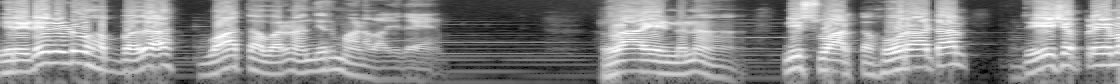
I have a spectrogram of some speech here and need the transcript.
ಎರಡೆರಡು ಹಬ್ಬದ ವಾತಾವರಣ ನಿರ್ಮಾಣವಾಗಿದೆ. ರಾಯಣ್ಣನ ನಿಸ್ವಾರ್ಥ ಹೋರಾಟ ದೇಶ ಪ್ರೇಮ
